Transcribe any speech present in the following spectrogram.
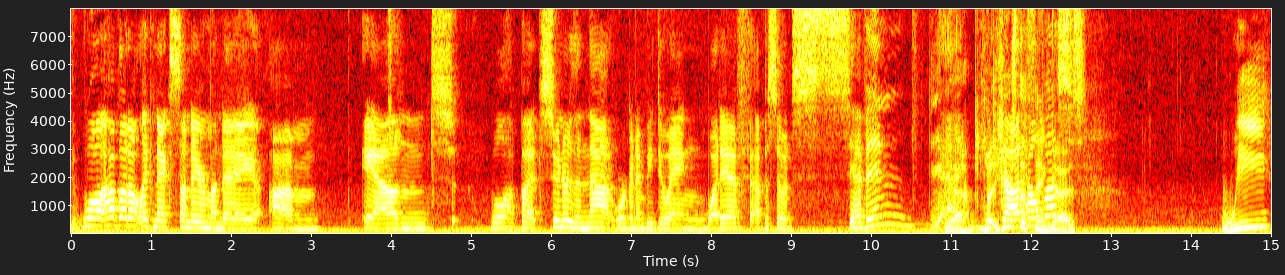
We'll have that out like next Sunday or Monday. Um, and we'll. But sooner than that, we're gonna be doing What If episode seven. Yeah. But here's the thing, us. guys. We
